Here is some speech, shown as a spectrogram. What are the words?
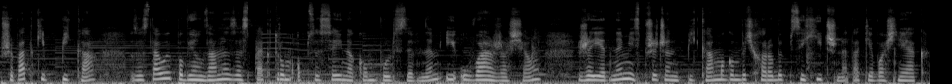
przypadki pika zostały powiązane ze spektrum obsesyjno-kompulsywnym i uważa się, że jednymi z przyczyn pika mogą być choroby psychiczne, takie właśnie jak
